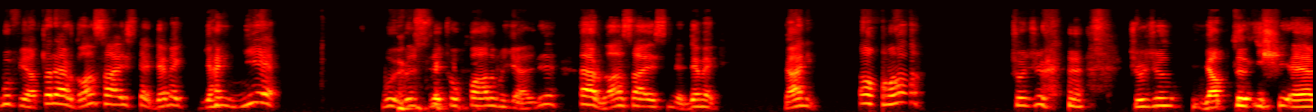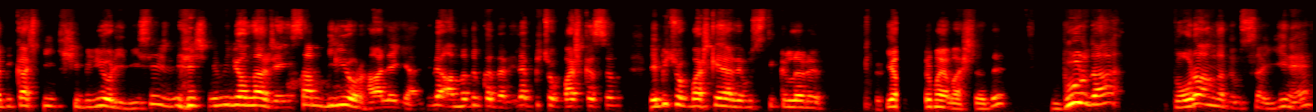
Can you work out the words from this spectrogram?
bu fiyatlar Erdoğan sayesinde. Demek yani niye bu ürün size çok pahalı mı geldi? Erdoğan sayesinde demek. Yani ama çocuğu çocuğun yaptığı işi eğer birkaç bin kişi biliyor idiyse şimdi milyonlarca insan biliyor hale geldi ve anladığım kadarıyla birçok başkası ve birçok başka yerde bu stickerları yaptırmaya başladı. Burada doğru anladımsa yine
